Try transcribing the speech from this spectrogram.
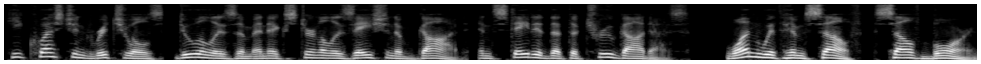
He questioned rituals, dualism and externalization of God, and stated that the true God is one with himself, self-born.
